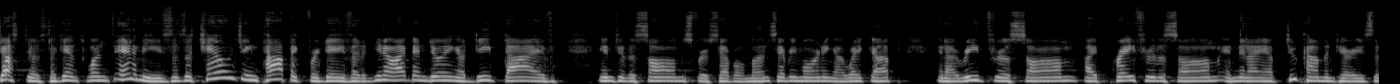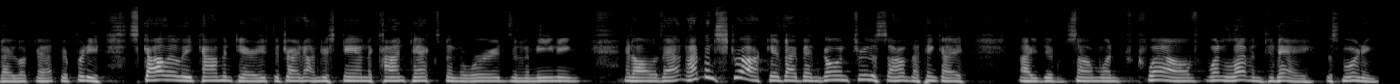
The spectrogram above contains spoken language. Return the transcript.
justice against one's enemies is a challenging topic for David. You know, I've been doing a deep dive into the Psalms for several months. Every morning I wake up and I read through a psalm, I pray through the psalm, and then I have two commentaries that I look at. They're pretty scholarly commentaries to try to understand the context and the words and the meaning and all of that. And I've been struck as I've been going through the psalms. I think I I did Psalm 112, 111 today, this morning.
